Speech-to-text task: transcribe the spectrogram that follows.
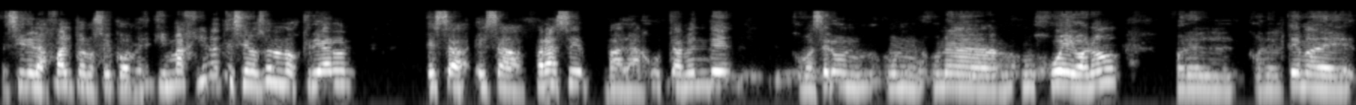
decir el asfalto no se come. Imagínate si a nosotros nos crearon esa, esa frase para justamente como hacer un, un, juego, ¿no? Con el, con el tema de,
